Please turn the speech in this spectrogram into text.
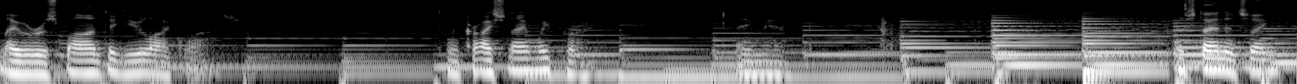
may we respond to you likewise. In Christ's name we pray. Amen. Stand and sing.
